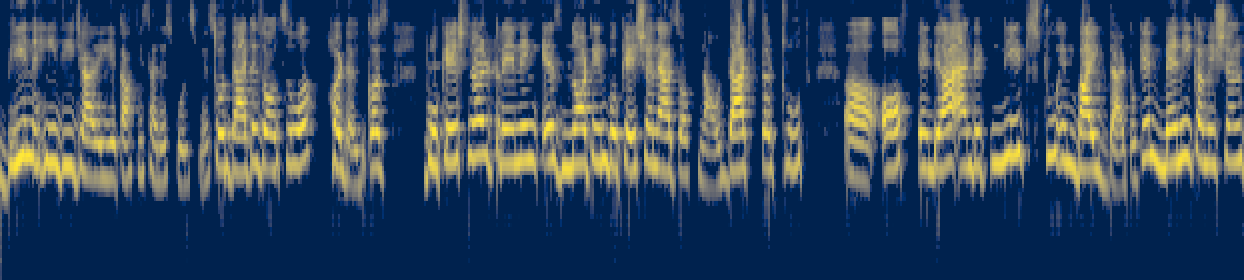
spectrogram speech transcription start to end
भी नहीं दी जा रही है काफ़ी सारे स्कूल्स में। So that is also a hurdle because vocational training is not in vocation as of now that's the truth of India and it needs to imbibe that okay many commission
